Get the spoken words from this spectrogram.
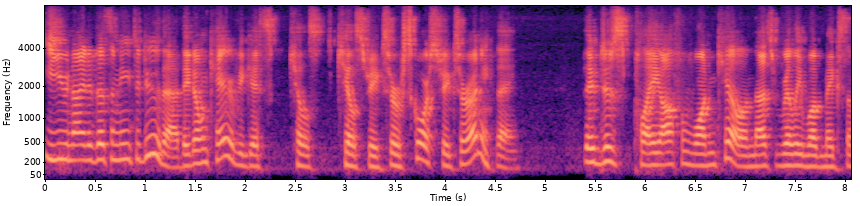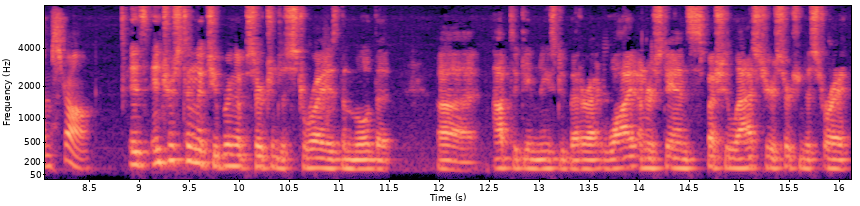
E United doesn't need to do that. They don't care if he gets kill kill streaks or score streaks or anything. They just play off of one kill, and that's really what makes them strong. It's interesting that you bring up Search and Destroy as the mode that uh, Optic Game needs to do better at. Wyatt understands, especially last year, Search and Destroy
